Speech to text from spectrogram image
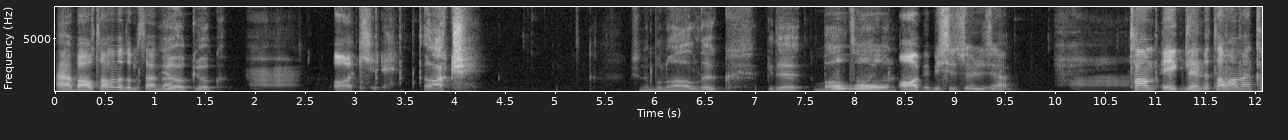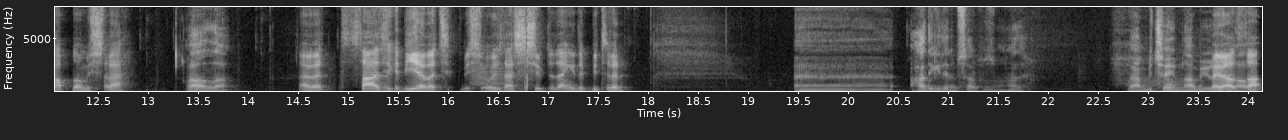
Ha balta almadın mı sen daha? Yok yok. Okey. Okey. Şimdi bunu aldık. Bir de balta Oo abi bir şey söyleyeceğim. Tam eklerini tamamen kaplamışlar ha. Valla. Evet. Sadece bir yer çıkmış. O yüzden şimdiden gidip bitirelim. Ee, hadi gidelim Sarp o zaman hadi. Ben bir çayımdan Abi, bir yudum biraz daha.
